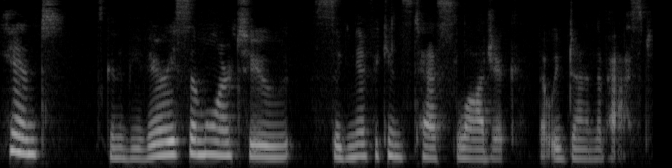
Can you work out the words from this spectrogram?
Hint, it's going to be very similar to significance test logic that we've done in the past.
